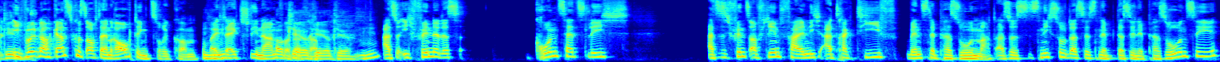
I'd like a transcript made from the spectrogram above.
Okay. Ich wollte noch ganz kurz auf dein Rauchding zurückkommen, weil ich da actually eine Antwort okay, okay, habe. okay. Mhm. Also ich finde das grundsätzlich, also ich finde es auf jeden Fall nicht attraktiv, wenn es eine Person macht. Also es ist nicht so, dass, es eine, dass ich eine Person sehe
